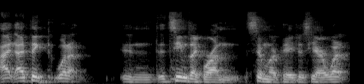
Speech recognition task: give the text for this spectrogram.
I, I think what I, and it seems like we're on similar pages here. What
